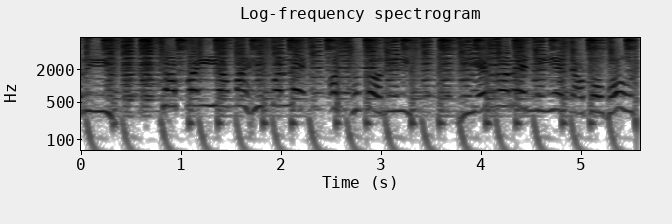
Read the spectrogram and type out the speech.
সুন্দরী সবাই আমাহি বলে অসুন্দরী বিয়ে করে নিয়ে যাব বৌর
